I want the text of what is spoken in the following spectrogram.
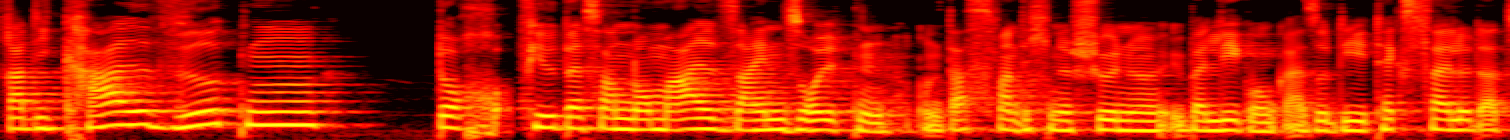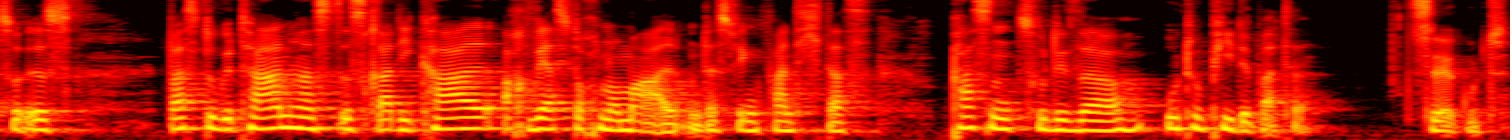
radikal wirken, doch viel besser normal sein sollten. Und das fand ich eine schöne Überlegung. Also die Textzeile dazu ist, was du getan hast, ist radikal, ach, wär's doch normal. Und deswegen fand ich das passend zu dieser Utopiedebatte. Sehr gut.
